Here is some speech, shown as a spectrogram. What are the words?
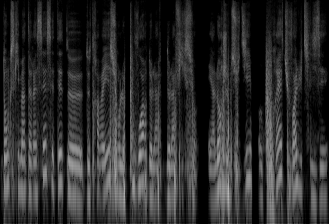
Donc, ce qui m'intéressait, c'était de, travailler sur le pouvoir de la, fiction. Et alors, je me suis dit, on pourrait, tu vois, l'utiliser,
